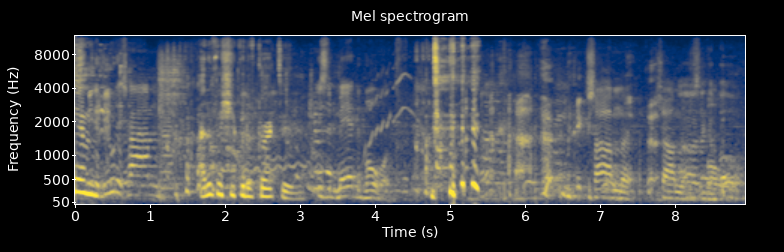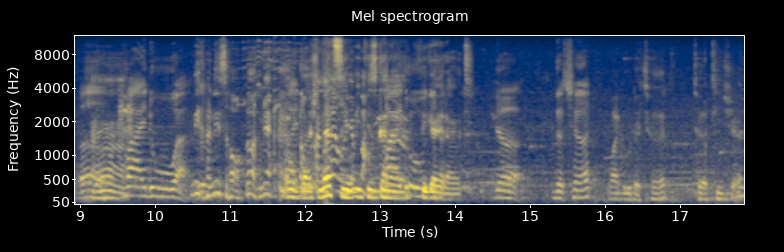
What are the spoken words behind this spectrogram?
him. มีแต่บิวแต่ชาม I don't think she could have corrected him. is made the bowl ชามอะชาม is bowl เออ why do อ่ะ นี่ครั้งที่สองแล้วเนี่ย Oh gosh, let's see if he's gonna figure it out. the the shirt Why do the shirt shirt t-shirt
